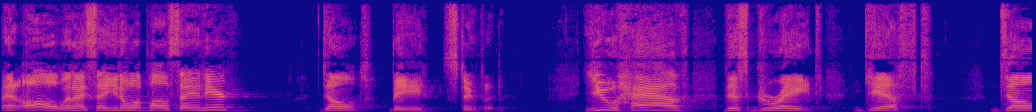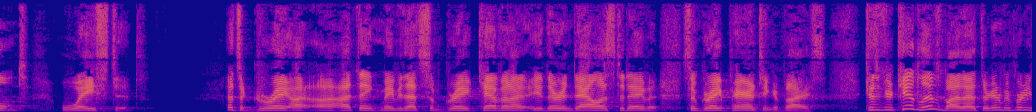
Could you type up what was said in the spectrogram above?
at all when I say, you know what Paul's saying here? Don't be stupid. You have this great gift. Don't waste it. That's a great, I, I think maybe that's some great, Kevin, I, they're in Dallas today, but some great parenting advice. Because if your kid lives by that, they're going to be pretty,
